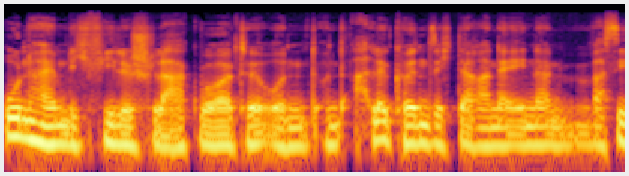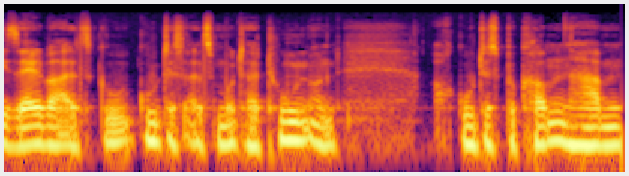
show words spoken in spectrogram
unheimlich viele Schlagworte und, und alle können sich daran erinnern, was sie selber als Gutes als Mutter tun und auch Gutes bekommen haben.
